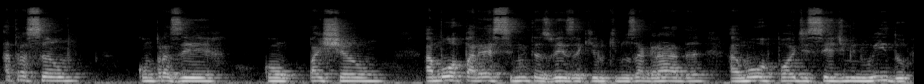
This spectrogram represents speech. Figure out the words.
atração, com prazer, com paixão, Amor parece muitas vezes aquilo que nos agrada, amor pode ser diminuído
